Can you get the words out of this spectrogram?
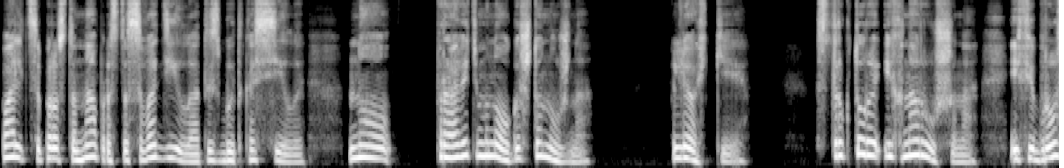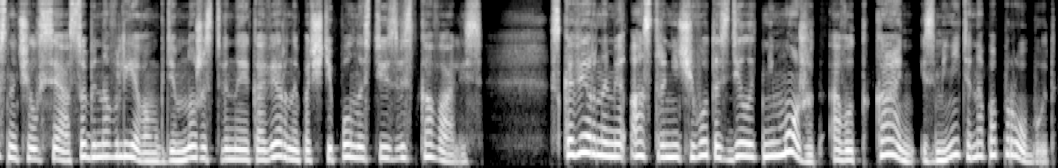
Пальцы просто-напросто сводила от избытка силы, но править много что нужно. Легкие. Структура их нарушена, и фиброз начался, особенно в левом, где множественные каверны почти полностью известковались. С кавернами астра ничего-то сделать не может, а вот ткань изменить она попробует.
